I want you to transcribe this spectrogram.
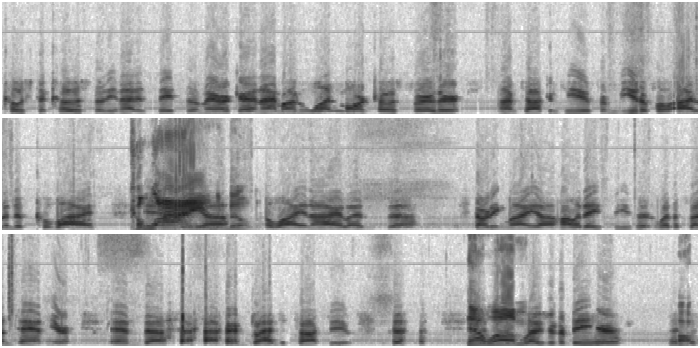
coast to coast of the United States of America, and I'm on one more coast further. I'm talking to you from beautiful island of Kauai. Kauai in in uh, the building. Hawaiian Islands, uh, starting my uh, holiday season with a suntan here, and uh, I'm glad to talk to you. Now, it's um, a pleasure to be here. Oh,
